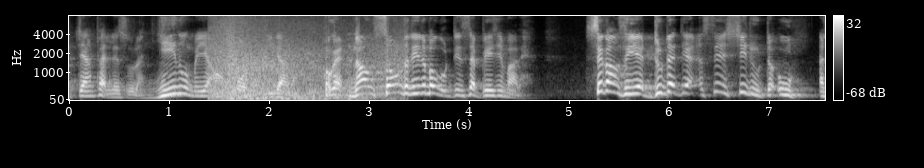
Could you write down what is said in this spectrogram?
အကြမ်းဖက်လဲဆိုတာညင်းလို့မရအောင်ပေါ်ပြီးတာပါဟုတ်ကဲ့နောက်ဆုံးသတင်းတစ်ပုဒ်ကိုတင်ဆက်ပေးခြင်းပါတယ်စစ်ကောင်စီရဲ့ဒုတက်ချက်အဆင့်ရှိသူတဦးအ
